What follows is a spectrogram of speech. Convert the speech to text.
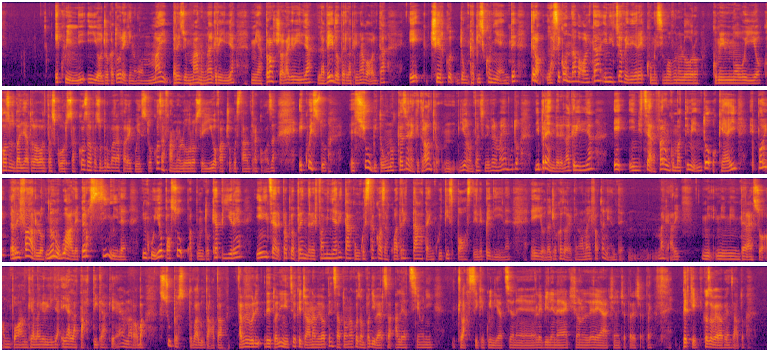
E quindi io giocatore che non ho mai preso in mano una griglia mi approccio alla griglia la vedo per la prima volta e cerco, non capisco niente, però la seconda volta inizio a vedere come si muovono loro, come mi muovo io, cosa ho sbagliato la volta scorsa, cosa posso provare a fare questo, cosa fanno loro se io faccio quest'altra cosa. E questo è subito un'occasione che tra l'altro io non penso di aver mai avuto, di prendere la griglia e iniziare a fare un combattimento, ok, e poi rifarlo, non uguale, però simile, in cui io posso appunto capire e iniziare proprio a prendere familiarità con questa cosa quadrettata in cui ti sposti le pedine e io da giocatore che non ho mai fatto niente, magari mi, mi, mi, interesso un po' anche alla griglia e alla tattica, che è una roba super sottovalutata. Avevo detto all'inizio che Gian aveva pensato a una cosa un po' diversa alle azioni classiche, quindi azione, le villain action, le reaction, eccetera, eccetera. Perché? Cosa aveva pensato?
